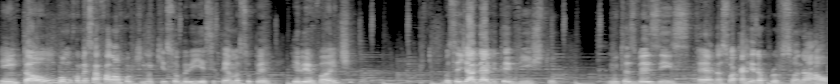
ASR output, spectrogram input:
Então, vamos começar a falar um pouquinho aqui sobre esse tema super relevante. Você já deve ter visto muitas vezes é, na sua carreira profissional,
